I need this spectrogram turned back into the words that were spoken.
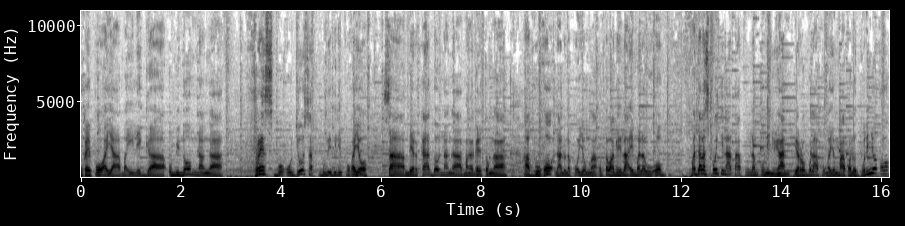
kung kayo po ay ah, mahilig ah, uminom ng ah, fresh buko juice at bumibili po kayo sa merkado ng ah, mga ganitong ah, ah, buko, lalo na po yung ah, kung tawagin nila ay malauog. Madalas po ay tinatapon lang po ninyo yan. Pero mula po ngayong mapanood po ninyo ko,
